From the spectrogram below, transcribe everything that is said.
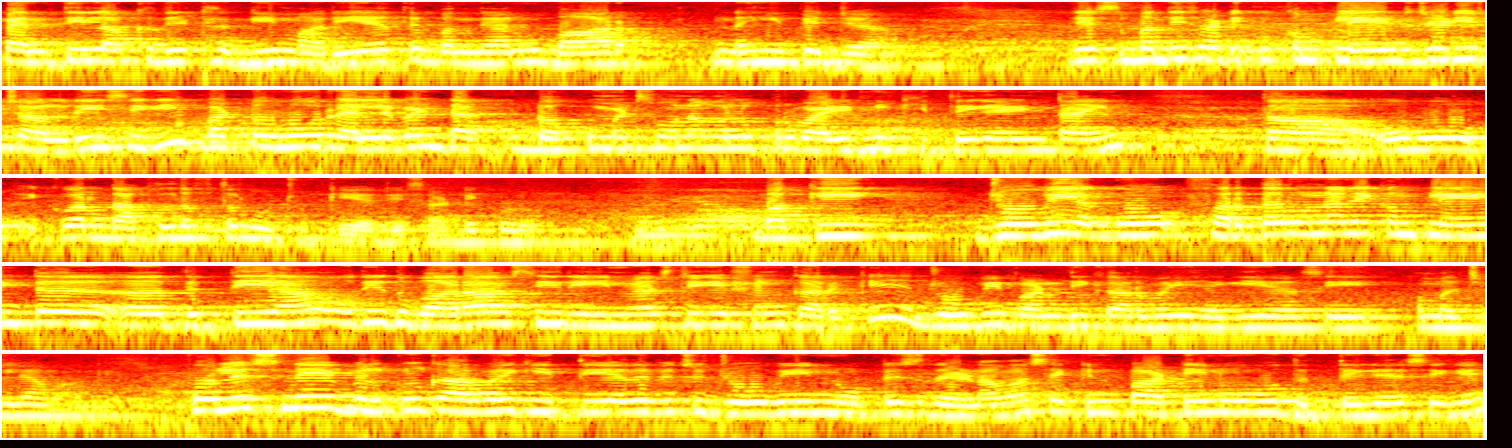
35 ਲੱਖ ਦੀ ਠੱਗੀ ਮਾਰੀ ਹੈ ਤੇ ਬੰਦਿਆਂ ਨੂੰ ਬਾਹਰ ਨਹੀਂ ਭੇਜਿਆ। ਜਿਸ ਸੰਬੰਧੀ ਸਾਡੀ ਕੋਈ ਕੰਪਲੇਂਟ ਜਿਹੜੀ ਚੱਲ ਰਹੀ ਸੀਗੀ ਬਟ ਉਹ ਰੈਲੇਵੈਂਟ ਡਾਕੂਮੈਂਟਸ ਉਹਨਾਂ ਵੱਲੋਂ ਪ੍ਰੋਵਾਈਡ ਨਹੀਂ ਕੀਤੇ ਗਏ ਇਨ ਟਾਈਮ ਤਾਂ ਉਹ ਇੱਕ ਵਾਰ ਦਾਖਲ ਦਫ਼ਤਰ ਹੋ ਚੁੱਕੀ ਹੈ ਜੀ ਸਾਡੇ ਕੋਲੋਂ। ਬਾਕੀ ਜੋ ਵੀ ਅੱਗੋਂ ਫਰਦਰ ਉਹਨਾਂ ਨੇ ਕੰਪਲੇਂਟ ਦਿੱਤੀ ਆ, ਉਹਦੀ ਦੁਬਾਰਾ ਅਸੀਂ ਰੀਇਨਵੈਸਟੀਗੇਸ਼ਨ ਕਰਕੇ ਜੋ ਵੀ ਬਣਦੀ ਕਾਰਵਾਈ ਹੈਗੀ ਆ, ਅਸੀਂ ਅਮਲ 'ਚ ਲਿਆਵਾਂਗੇ। ਪੁਲਿਸ ਨੇ ਬਿਲਕੁਲ ਕਾਰਵਾਈ ਕੀਤੀ ਹੈ, ਇਹਦੇ ਵਿੱਚ ਜੋ ਵੀ ਨੋਟਿਸ ਦੇਣਾ ਵਾ ਸੈਕਿੰਡ ਪਾਰਟੀ ਨੂੰ ਉਹ ਦਿੱਤੇ ਗਏ ਸੀਗੇ।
